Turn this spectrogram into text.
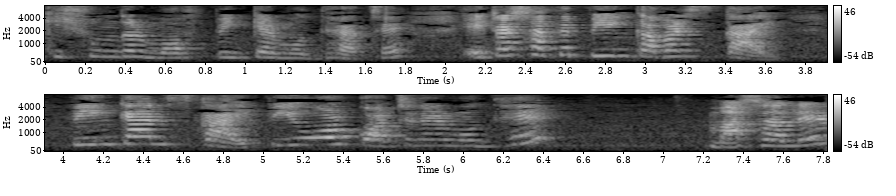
কি সুন্দর মফ পিঙ্কের মধ্যে আছে। এটার সাথে পিঙ্ক আবার sky pink and sky pure কটনের মধ্যে মাসালের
